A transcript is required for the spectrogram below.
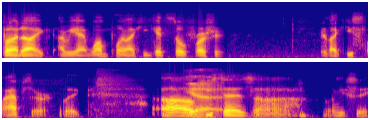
But like, I mean, at one point, like he gets so frustrated, like he slaps her. Like, uh, yeah. he says, uh, "Let me see."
